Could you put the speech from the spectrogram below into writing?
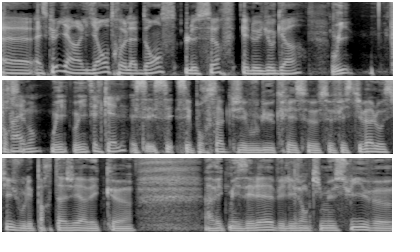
Euh, Est-ce qu'il y a un lien entre la danse, le surf et le yoga? Oui, forcément. Oui, oui. C'est lequel? C'est- c'est c'est pour ça que j'ai voulu créer ce, ce festival aussi. Je voulais partager avec euh, avec mes élèves et les gens qui me suivent euh,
